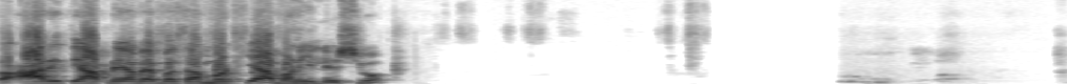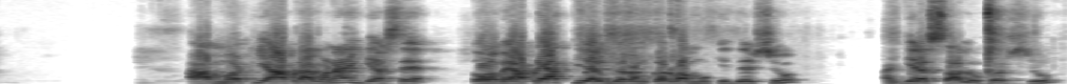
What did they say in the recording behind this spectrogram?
તો આ રીતે આપણે હવે બધા મઠિયા વણી લેશું. આ મઠિયા આપણા વણાઈ ગયા છે. તો હવે આપણે આ તેલ ગરમ કરવા મૂકી દઈશું. આ ગેસ ચાલુ કરશું.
